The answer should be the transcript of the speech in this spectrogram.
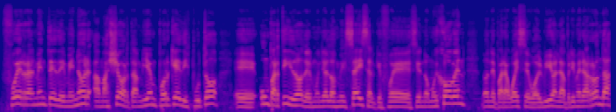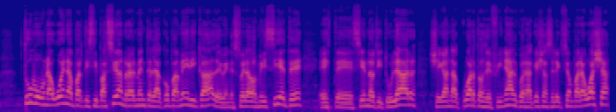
fue realmente de menor a mayor también porque disputó eh, un partido del Mundial 2006 al que fue siendo muy joven, donde Paraguay se volvió en la primera ronda. Tuvo una buena participación realmente en la Copa América de Venezuela 2007, este, siendo titular, llegando a cuartos de final con aquella selección paraguaya.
